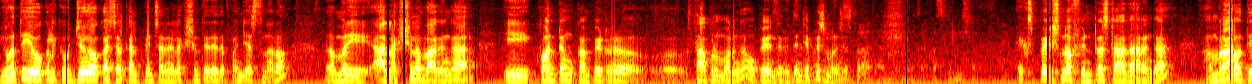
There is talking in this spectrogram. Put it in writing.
యువతీ యువకులకి ఉద్యోగ అవకాశాలు కల్పించాలనే లక్ష్యంతో ఏదైతే పనిచేస్తున్నారో మరి ఆ లక్ష్యంలో భాగంగా ఈ క్వాంటమ్ కంప్యూటర్ స్థాపన మూలంగా ఉపయోగం అని చెప్పేసి మనం చేస్తున్నాం. ఎక్స్ప్రెషన్ ఆఫ్ ఇంట్రెస్ట్ ఆధారంగా అమరావతి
